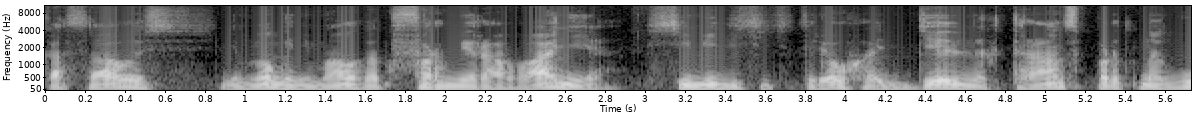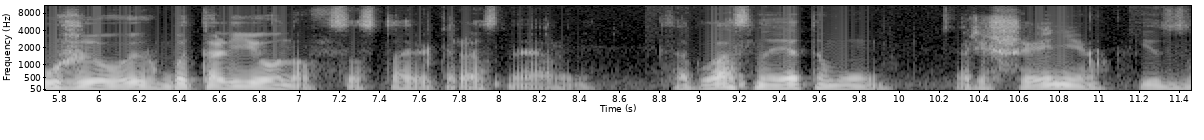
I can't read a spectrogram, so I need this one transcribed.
Касалось ни много ни мало как формирование 73 отдельных транспортно-гужевых батальонов в составе Красной Армии. Согласно этому решению из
